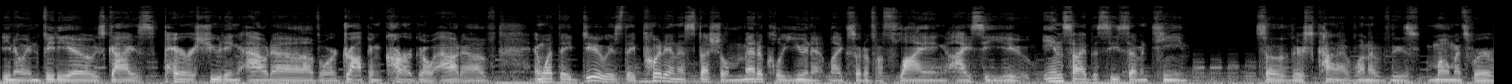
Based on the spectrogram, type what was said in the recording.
you know, in videos, guys parachuting out of or dropping cargo out of. And what they do is they put in a special medical unit, like sort of a flying ICU, inside the C 17 so there's kind of one of these moments where,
